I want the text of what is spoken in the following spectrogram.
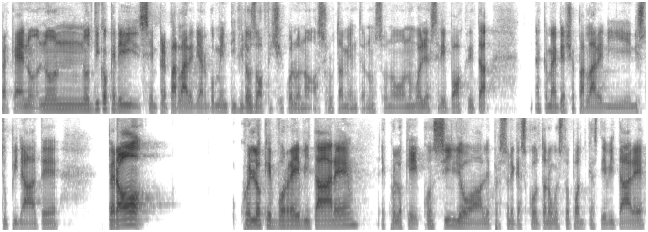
perché no, non, non, dico che devi sempre parlare di argomenti filosofici, quello no, assolutamente, non, sono, non voglio essere ipocrita, anche a me piace parlare di, di, stupidate, però quello che vorrei evitare e quello che consiglio alle persone che ascoltano questo podcast di evitare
